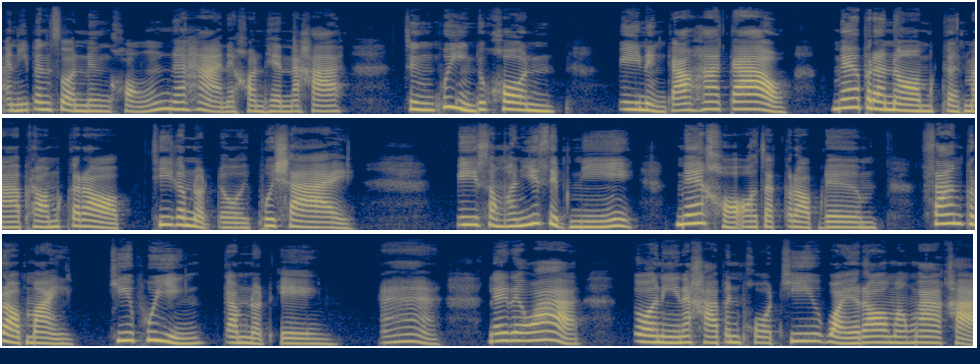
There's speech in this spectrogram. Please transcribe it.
อันนี้เป็นส่วนหนึ่งของเนื้อหาในคอนเทนต์นะคะจึงผู้หญิงทุกคน ปี 1959 แม่ประนอมเกิดมาพร้อมกรอบ ที่กำหนดโดยผู้ชาย ปี 2020 นี้ แม่ขอออกจากกรอบเดิม สร้างกรอบใหม่ที่ผู้หญิงกำหนดเองอ่าเรียกได้ว่าตัวนี้นะคะเป็นโพสต์ที่ viral มาก ๆ ค่ะ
